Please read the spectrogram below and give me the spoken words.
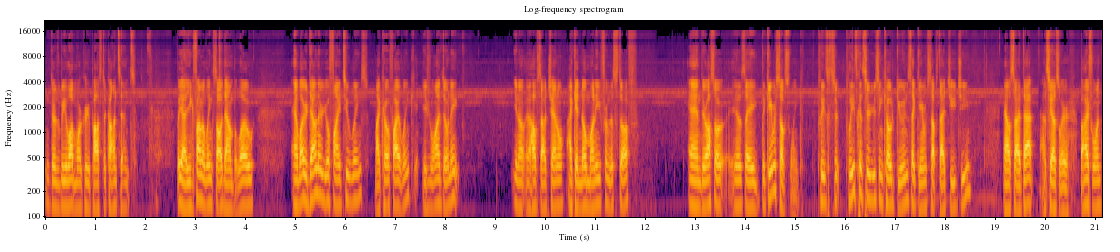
there'll be a lot more creepypasta content. But yeah, you can find my links all down below. And while you're down there, you'll find two links. My Ko-Fi link, if you want to donate. You know, it helps out channel. I get no money from this stuff. And there also is a the GamerSupps link. Please please consider using code GOONS at gamersupps.gg. Outside that, I'll see you guys later. Bye, everyone.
